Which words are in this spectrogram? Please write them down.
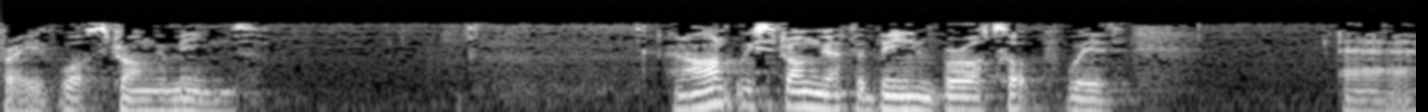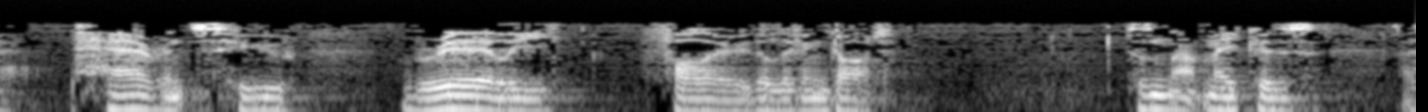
phrase what stronger means. And aren't we stronger for being brought up with uh, parents who really follow the living God? Doesn't that make us a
